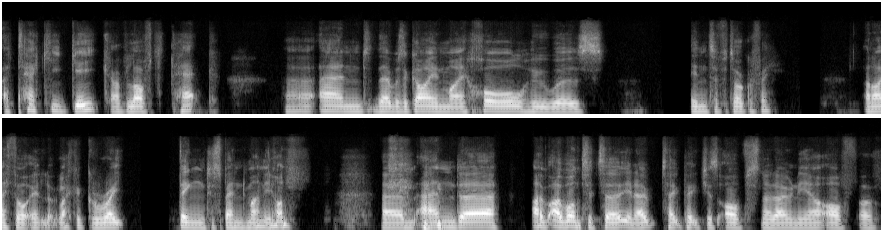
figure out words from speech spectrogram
a techie geek. I've loved tech. Uh, and there was a guy in my hall who was into photography. And I thought it looked like a great thing to spend money on. Um, and uh, I, I, wanted to, you know, take pictures of Snowdonia, of, of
